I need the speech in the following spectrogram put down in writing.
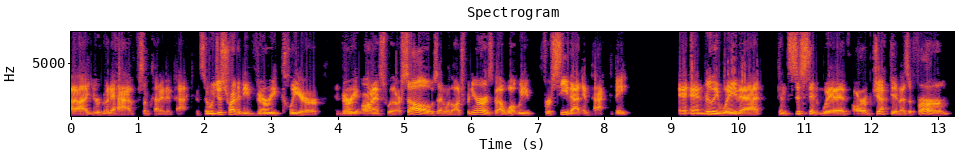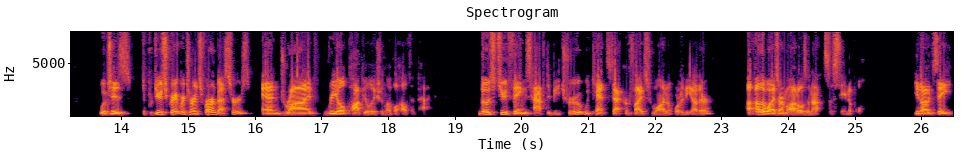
uh, you're going to have some kind of impact. And so we just try to be very clear and very honest with ourselves and with entrepreneurs about what we foresee that impact to be, and, and really weigh that consistent with our objective as a firm which is to produce great returns for our investors and drive real population level health impact. Those two things have to be true. We can't sacrifice one or the other. Uh, otherwise, our models are not sustainable. You know, I would say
